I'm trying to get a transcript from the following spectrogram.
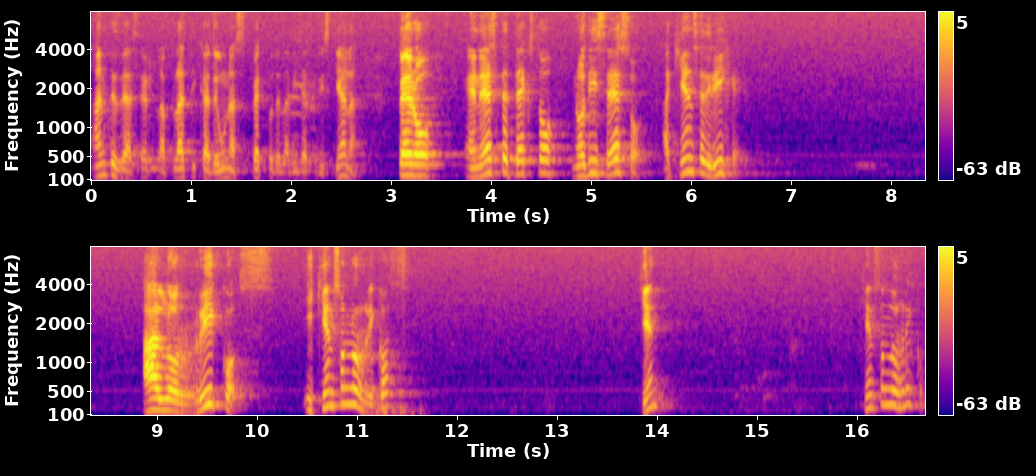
antes de hacer la plática de un aspecto de la vida cristiana. Pero en este texto no dice eso. ¿A quién se dirige? A los ricos. ¿Y quién son los ricos? ¿Quién? ¿Quién son los ricos?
